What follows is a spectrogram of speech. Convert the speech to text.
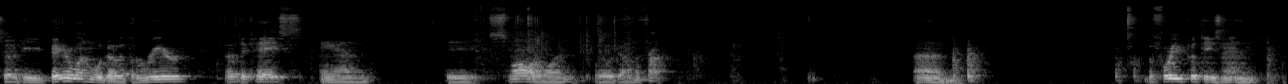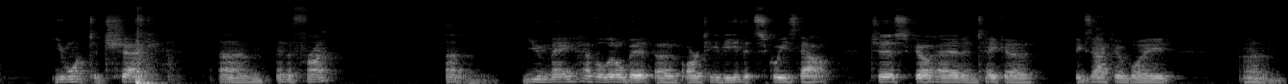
So the bigger one will go at the rear of the case and the smaller one will go in the front. Um, before you put these in, you want to check um, in the front. Um, you may have a little bit of RTV that's squeezed out. Just go ahead and take a X-Acto blade um,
